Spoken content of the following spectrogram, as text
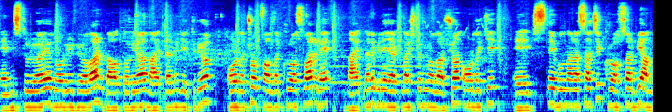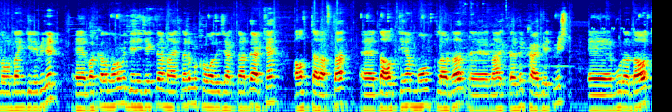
e, Mysterio'ya doğru yürüyorlar. Daut oraya Knight'larını getiriyor. Orada çok fazla cross var ve Knight'ları bile yaklaştırmıyorlar. Şu an oradaki e, iki stable'ın arası açık. Crosslar bir anda oradan gelebilir. E, bakalım onu mu deneyecekler, Knight'ları mı kovalayacaklar derken alt tarafta e, Daut yine Monk'lardan e, Knight'larını kaybetmiş. E, burada Daut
